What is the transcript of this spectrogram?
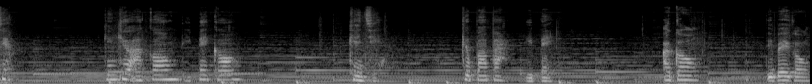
姐，紧叫阿公李伯公，看起，叫爸爸李伯。阿公，李伯公，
